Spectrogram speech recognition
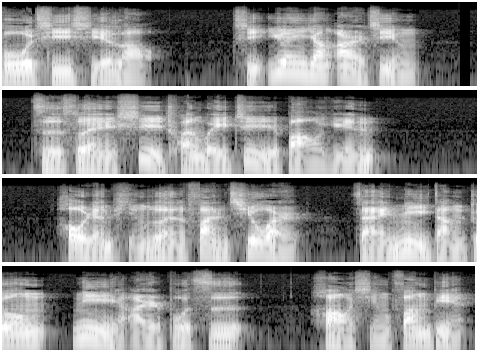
夫妻偕老，其鸳鸯二镜，子孙世传为至宝云。后人评论范秋儿在逆党中孽而不资，好行方便，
